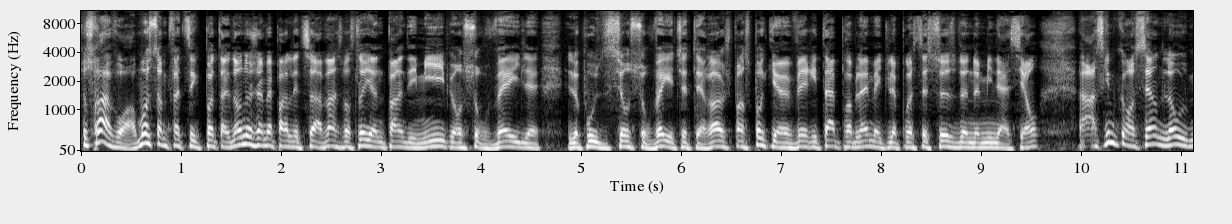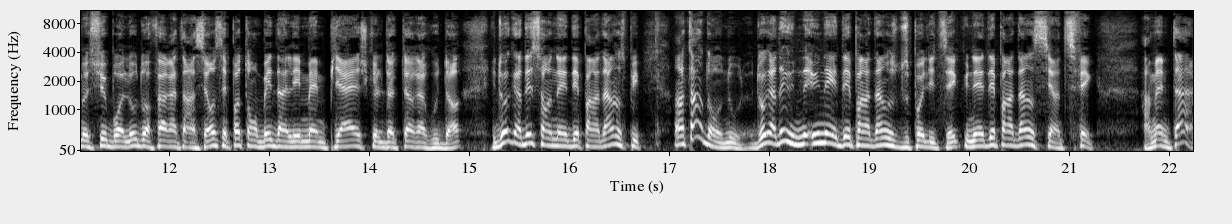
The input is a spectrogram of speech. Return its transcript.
Ce sera à voir. Moi, ça me fatigue pas. On n'a jamais parlé de ça avant. C'est parce que là, il y a une pandémie, puis on surveille, l'opposition surveille, etc. Je pense pas qu'il y ait un véritable problème avec le processus de nomination. En ce qui me concerne, là où M. Boileau doit faire attention, c'est pas tomber dans les mêmes pièges que le docteur Arruda. Il doit garder son indépendance, puis entendons-nous, il doit garder une indépendance du politique, une indépendance scientifique. En même temps,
